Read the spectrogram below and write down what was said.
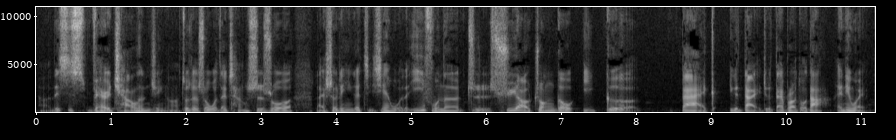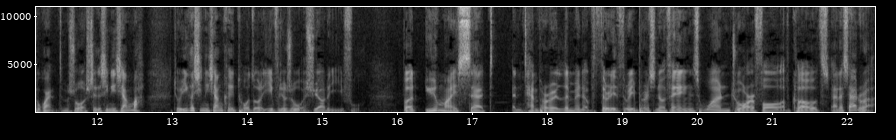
啊，This is very challenging 啊。作者说我在尝试说来设定一个极限，我的衣服呢只需要装够一个 bag 一个袋，这个袋不知道多大。Anyway，不管怎么说，是一个行李箱吧，就一个行李箱可以拖走的衣服就是我需要的衣服。But you might set and temporary limit of 33 personal things, one drawer full of clothes, etc.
